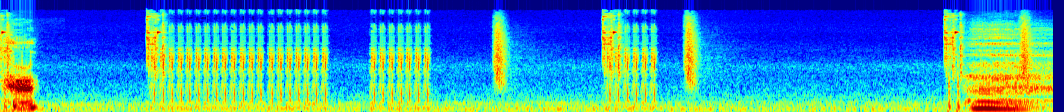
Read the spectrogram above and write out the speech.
ははあ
